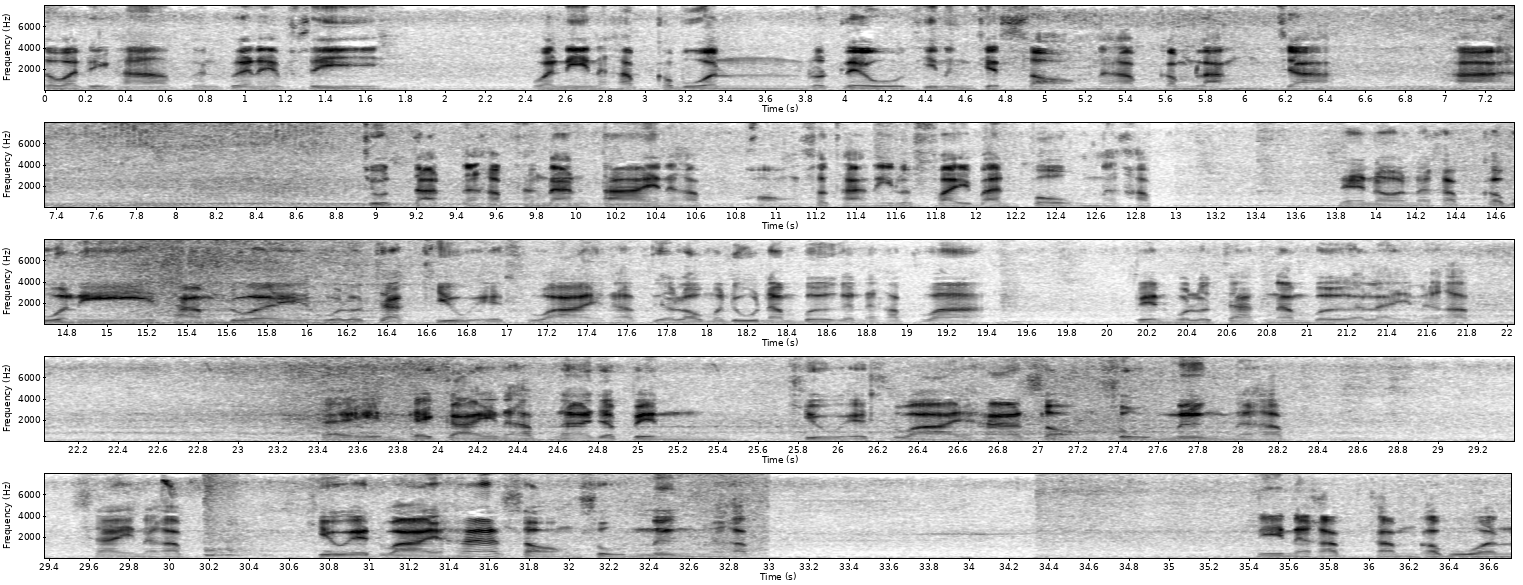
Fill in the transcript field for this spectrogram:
สวัสดีครับเพื่อนเพื่อน FC วันนี้นะครับขบวนรถเร็วที่ 172 นะครับกำลังจะผ่านจุดตัดนะครับทางด้านใต้นะครับของสถานีรถไฟบ้านโป่งนะครับ แน่นอนนะครับขบวนนี้ทำด้วยหัวรถจักร QSY นะครับ เดี๋ยวเรามาดูนัมเบอร์กันนะครับว่าเป็นหัวรถจักรนัมเบอร์อะไรนะครับ แต่เห็นไกลๆนะครับน่าจะเป็น QSY 5201 นะครับ ใช่นะครับ QSY 5201 นะครับ นี่นะครับทำขบวน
